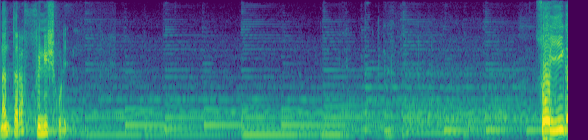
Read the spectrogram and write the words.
ನಂತರ ಫಿನಿಶ್ ಕೊಡಿ. ಸೊ ಈಗ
